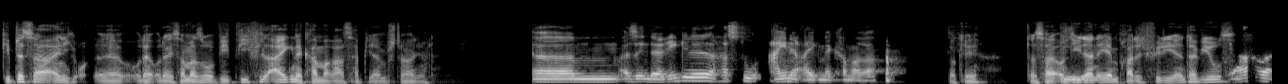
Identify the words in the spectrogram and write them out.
gibt es da eigentlich, äh, oder, oder ich sag mal so, wie, wie viele eigene Kameras habt ihr im Stadion? Ähm, also in der Regel hast du eine eigene Kamera. Okay. Das heißt, und die dann eben praktisch für die Interviews. Ja, aber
